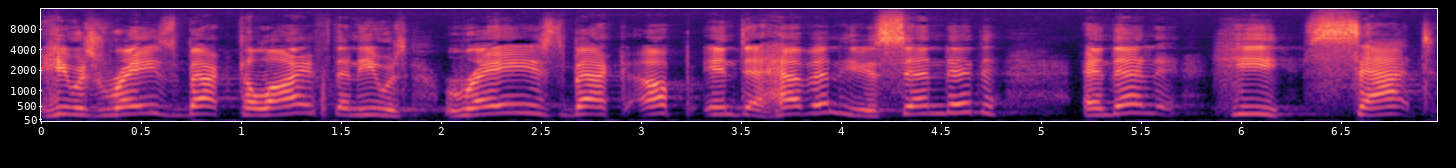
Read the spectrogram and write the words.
He was raised back to life, then he was raised back up into heaven, he ascended, and then he sat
